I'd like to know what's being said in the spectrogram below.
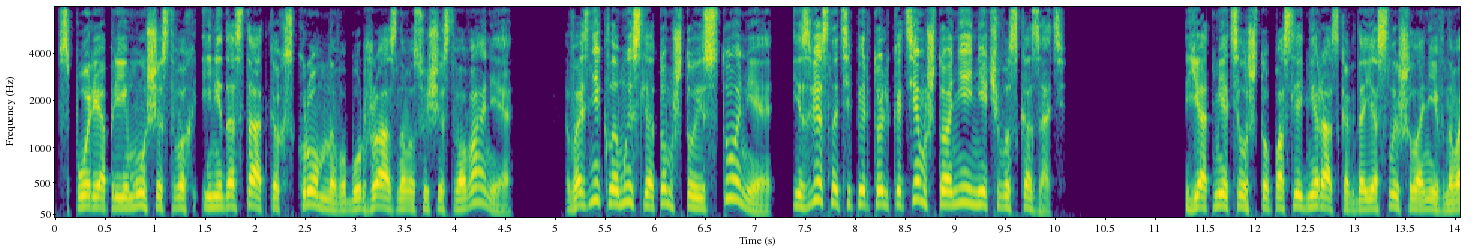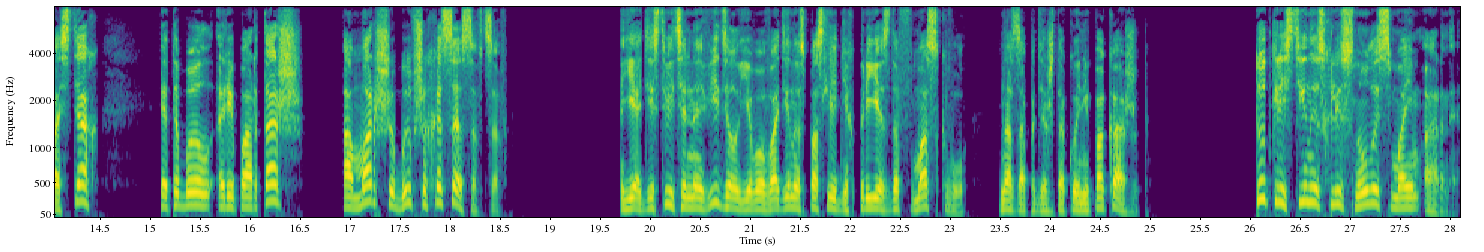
В споре о преимуществах и недостатках скромного буржуазного существования возникла мысль о том, что Эстония известна теперь только тем, что о ней нечего сказать. Я отметил, что последний раз, когда я слышал о ней в новостях, это был репортаж о марше бывших эсэсовцев. Я действительно видел его в один из последних приездов в Москву. На Западе же такой не покажут. Тут Кристина исхлестнулась с моим Арне.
